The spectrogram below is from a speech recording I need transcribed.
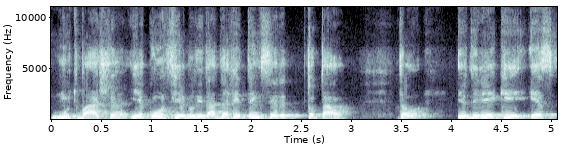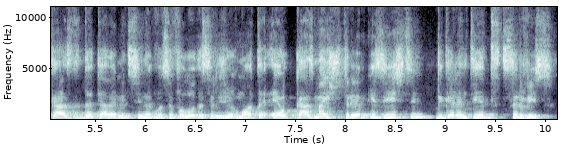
muito baixa e a confiabilidade da rede tem que ser total. Então, eu diria que esse caso da telemedicina que você falou, da cirurgia remota, é o caso mais extremo que existe de garantia de serviço.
